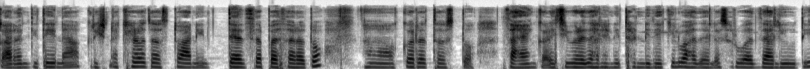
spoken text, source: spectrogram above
कारण तिथे ना कृष्ण खेळत असतो आणि त्याचा पसारा तो करत असतो. सायंकाळची वेळ झाल्याने थंडी देखील वाजायला सुरुवात झाली होती.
